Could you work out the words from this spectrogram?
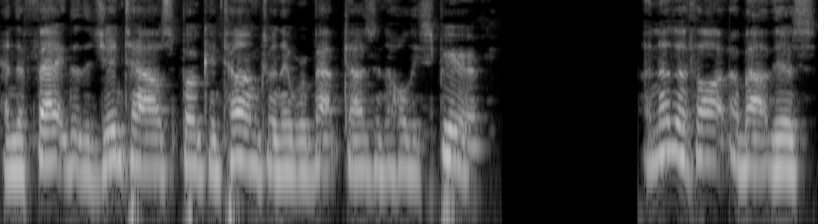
and the fact that the Gentiles spoke in tongues when they were baptized in the Holy Spirit. Another thought about this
